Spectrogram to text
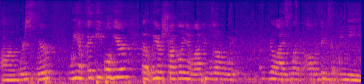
Um, we're, we're, we have good people here, but we are struggling and a lot of people don't re- realize what, all the things that we need.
